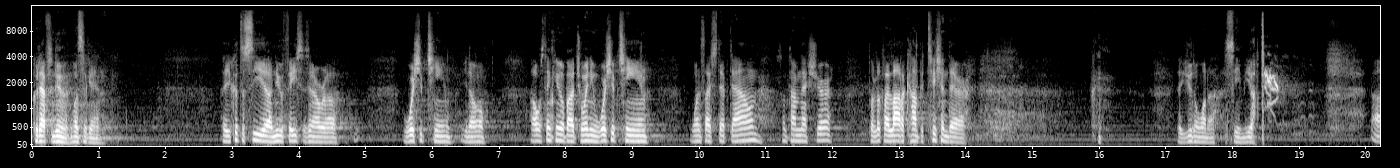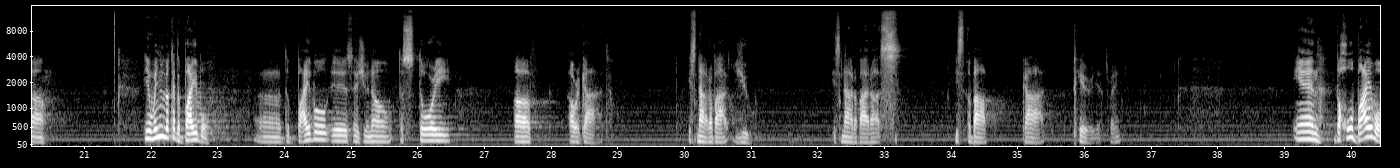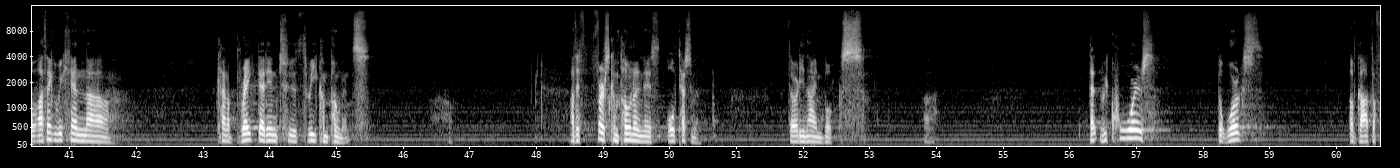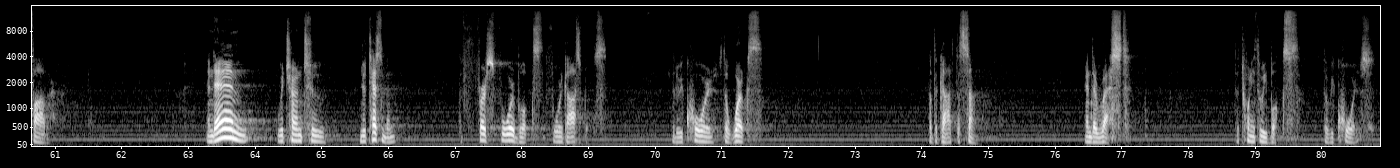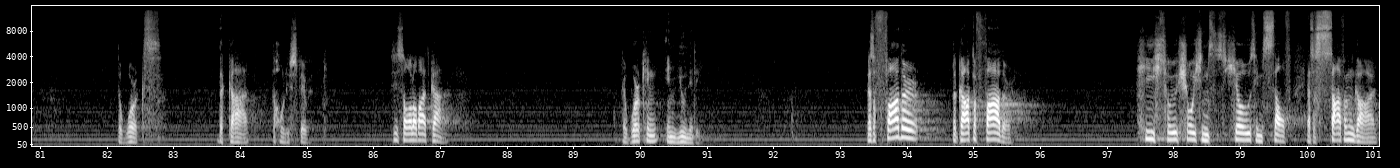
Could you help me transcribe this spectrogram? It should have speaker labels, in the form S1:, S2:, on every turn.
S1: Good afternoon once again. Hey, good to see uh, new faces in our uh, worship team. You know, I was thinking about joining worship team once I step down sometime next year, but look like a lot of competition there. you don't want to see me up there. Uh, you know, when you look at the Bible, uh, the Bible is, as you know, the story of our God. It's not about you. It's not about us. It's about God, period, right? And the whole Bible, I think we can uh, kind of break that into three components. Uh, the first component is Old Testament, 39 books. Uh, that records the works of God the Father. And then we turn to New Testament, the first four books, four Gospels, that record the works of the God the Son. And the rest, the 23 books that records the works, the God, the Holy Spirit. This is all about God. They're working in unity. As a father, the God the Father, he shows himself as a sovereign God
